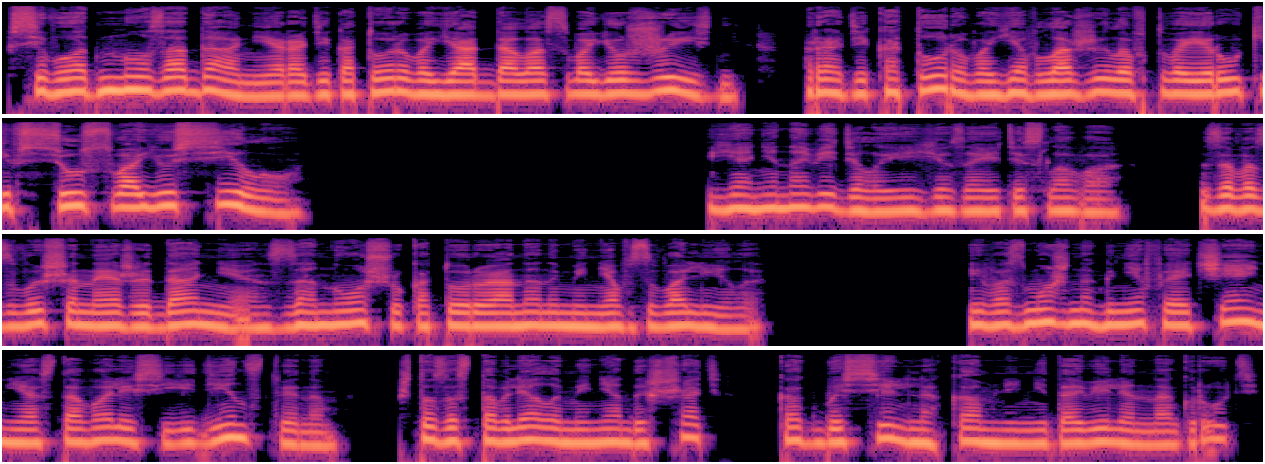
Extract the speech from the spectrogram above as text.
Всего одно задание, ради которого я отдала свою жизнь, ради которого я вложила в твои руки всю свою силу. Я ненавидела ее за эти слова, за возвышенные ожидания, за ношу, которую она на меня взвалила. И, возможно, гнев и отчаяние оставались единственным, что заставляло меня дышать, как бы сильно камни не давили на грудь,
